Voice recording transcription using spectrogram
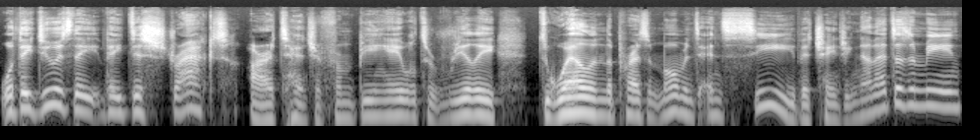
what they do is they they distract our attention from being able to really dwell in the present moment and see the changing. Now that doesn't mean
